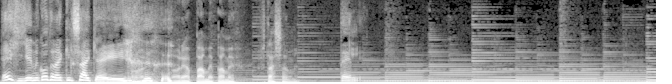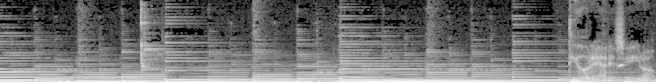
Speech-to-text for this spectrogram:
Έχει γενικότερα εκκλησάκια η... Ωραία, Ωραία, πάμε, πάμε. Φτάσαμε. Τέλεια. Τι ωραία ρε Σύρο.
